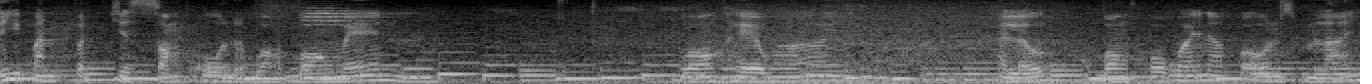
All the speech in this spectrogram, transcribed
នេះបានពិតជាសំអូនរបស់បងមែនបងហេវហើយ ឥឡូវបងហូបហើយណាបងអូនសម្លាញ់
